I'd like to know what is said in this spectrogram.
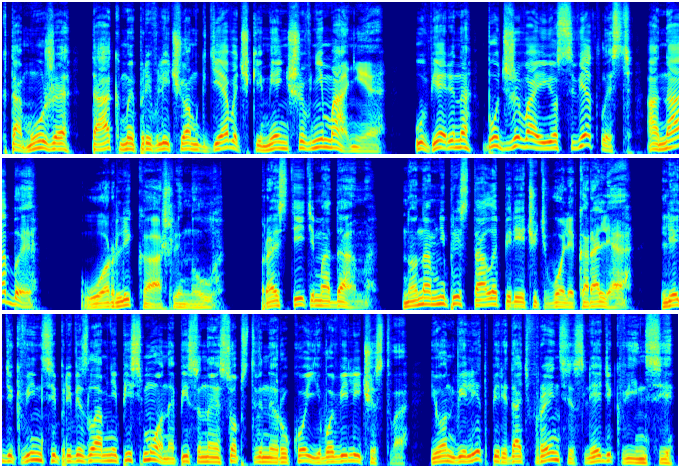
К тому же так мы привлечем к девочке меньше внимания. Уверена, будь жива ее светлость, она бы...» Уорли кашлянул. «Простите, мадам, но нам не пристало перечить воле короля. Леди Квинси привезла мне письмо, написанное собственной рукой Его Величества, и он велит передать Фрэнсис леди Квинси.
